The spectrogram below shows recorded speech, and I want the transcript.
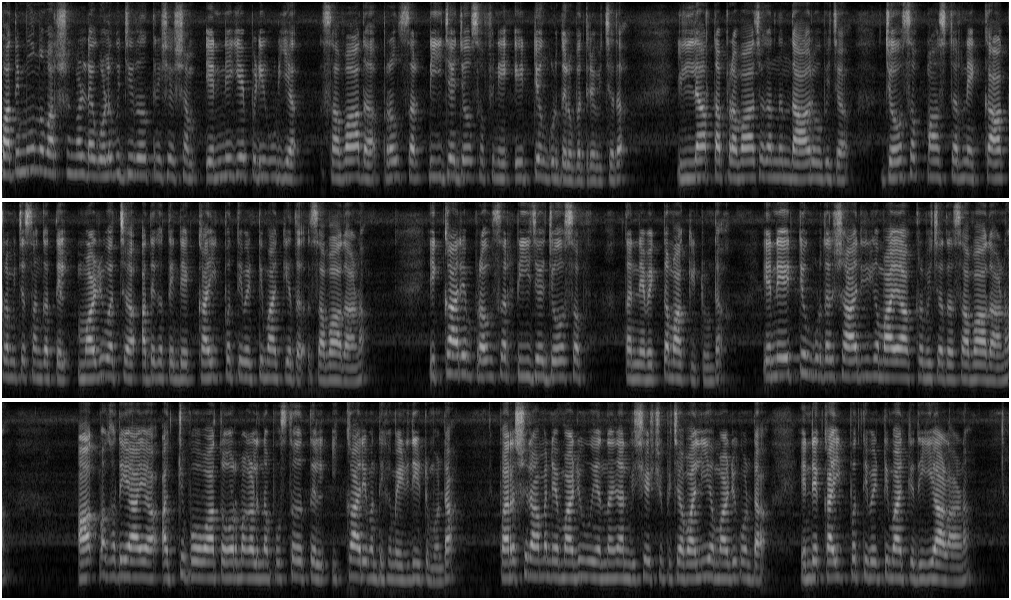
പതിമൂന്ന് വർഷങ്ങളുടെ ഒളിവ് ജീവിതത്തിന് ശേഷം എൻ ഐ എ പിടികൂടിയ സവാദ പ്രൊഫസർ ടി ജെ ജോസഫിനെ ഏറ്റവും കൂടുതൽ ഉപദ്രവിച്ചത്. ഇല്ലാത്ത പ്രവാചകൻ നിന്ന് ആരോപിച്ച് ജോസഫ് മാസ്റ്ററിനെ ആക്രമിച്ച സംഘത്തിൽ മഴുവച്ച് അദ്ദേഹത്തിന്റെ കൈപ്പത്തി വെട്ടിമാറ്റിയത് സവാദാണ്. ഇക്കാര്യം പ്രൊഫസർ ടി ജെ ജോസഫ് തന്നെ വ്യക്തമാക്കിയിട്ടുണ്ട്. എന്നെ ഏറ്റവും കൂടുതൽ ശാരീരികമായി ആക്രമിച്ചത് സവാദാണ്. ആത്മകഥയായ അറ്റുപോവാത്ത ഓർമ്മകൾ എന്ന പുസ്തകത്തിൽ ഇക്കാര്യം അദ്ദേഹം എഴുതിയിട്ടുമുണ്ട്. പരശുരാമന്റെ മഴു എന്ന് ഞാൻ വിശേഷിപ്പിച്ച വലിയ മഴു കൊണ്ട് എന്റെ കൈപ്പത്തി വെട്ടിമാറ്റിയത് ഇയാളാണ്.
